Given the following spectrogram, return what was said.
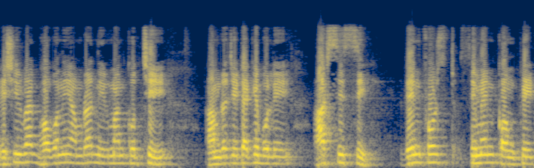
বেশিরভাগ ভবনই আমরা নির্মাণ করছি, আমরা যেটাকে বলি আরসিসি রেনফোর্সড সিমেন্ট কংক্রিট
